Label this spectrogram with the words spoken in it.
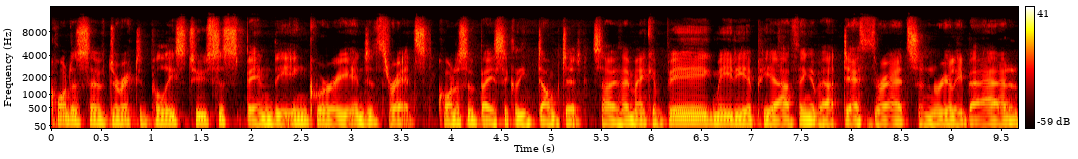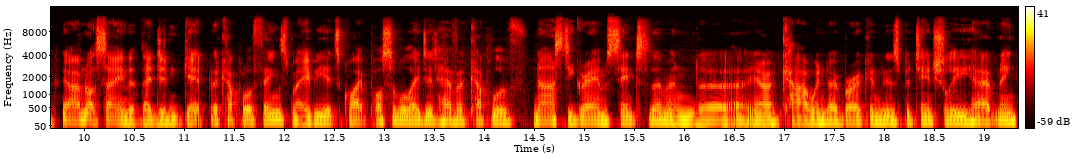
Qantas have directed police to suspend the inquiry into threats. Qantas have basically dumped it. So they make a big media PR thing about death threats and really bad. And you know, I'm not saying saying that they didn't get a couple of things. Maybe it's quite possible they did have a couple of nasty grams sent to them, and uh, you know, car window broken is potentially happening.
